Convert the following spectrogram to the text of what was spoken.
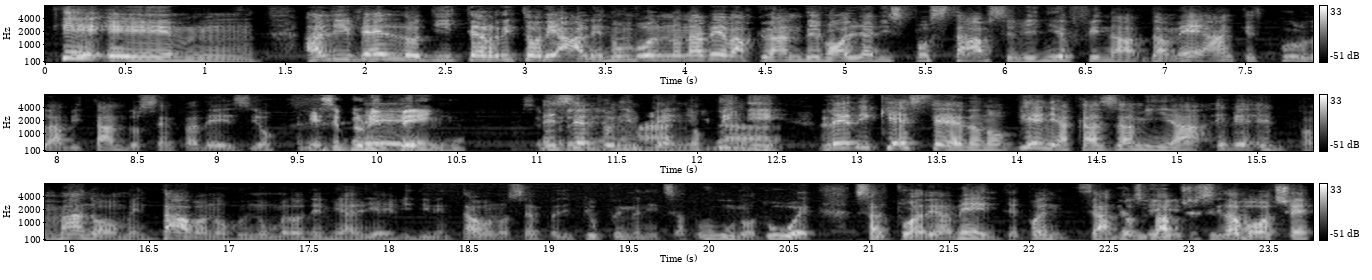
che ehm, a livello di territoriale non, vo- non, aveva grande voglia di spostarsi e venire fino a- da me, anche pur abitando sempre ad Esio. Perché è sempre un eh, impegno. Sempre è sempre un impegno. Macchina. Quindi le richieste erano vieni a casa mia e, e, man mano aumentavano il numero dei miei allievi, diventavano sempre di più. Prima è iniziato uno, due, saltuariamente, poi è iniziato Bellissimo. a spargersi la voce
